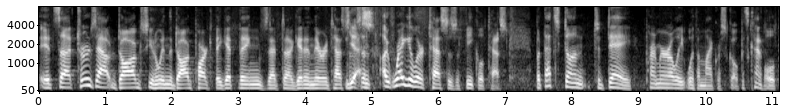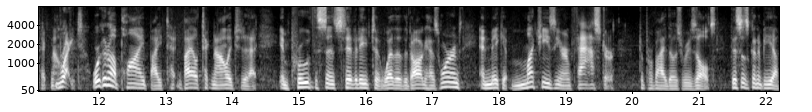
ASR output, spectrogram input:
it uh, turns out dogs, you know, in the dog park, they get things that uh, get in their intestines. Yes. And a regular test is a fecal test, but that's done today primarily with a microscope. It's kind of old technology. Right. We're going to apply biotechnology to that, improve the sensitivity to whether the dog has worms, and make it much easier and faster to provide those results. This is going to be a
